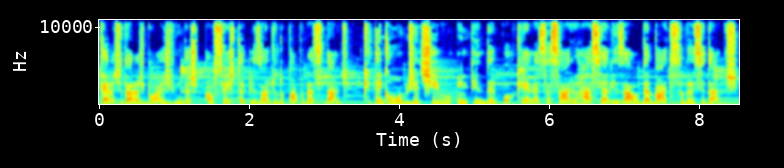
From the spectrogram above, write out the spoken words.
Quero te dar as boas-vindas ao sexto episódio do Papo da Cidade, que tem como objetivo entender por que é necessário racializar o debate sobre as cidades.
